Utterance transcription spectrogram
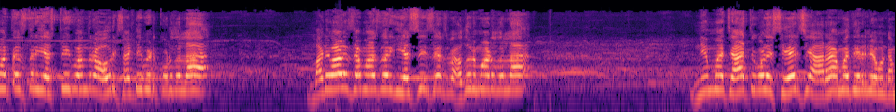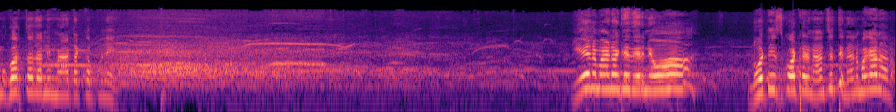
ಮತಸ್ಥರಿಗೆ ಎಸ್ ಟಿ ಬಂದ್ರೆ ಅವ್ರಿಗೆ ಸರ್ಟಿಫಿಕೇಟ್ ಕೊಡುದಿಲ್ಲ ಮಡಿವಾಳ ಸಮಾಜದವ್ರಿಗೆ ಎಸ್ ಸಿ ಸೇರಿಸ್ಬೇಕು, ಅದನ್ನು ಮಾಡುದಿಲ್ಲ ನಿಮ್ಮ ಜಾತಿಗಳು ಸೇರಿಸಿ ಆರಾಮದಿರಿ ನೀವು, ನಮ್ಗೆ ಗೊತ್ತದ ನಿಮ್ಮ ನಾಟಕ ಕಂಪನಿ. ಏನು ಮಾಡಂಗಿದ್ದೀರಿ ನೀವು? ನೋಟಿಸ್ ಕೊಟ್ರೆ ಅನ್ಸುತ್ತೆ ನನ್ನ ಮಗ ನಾನು.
